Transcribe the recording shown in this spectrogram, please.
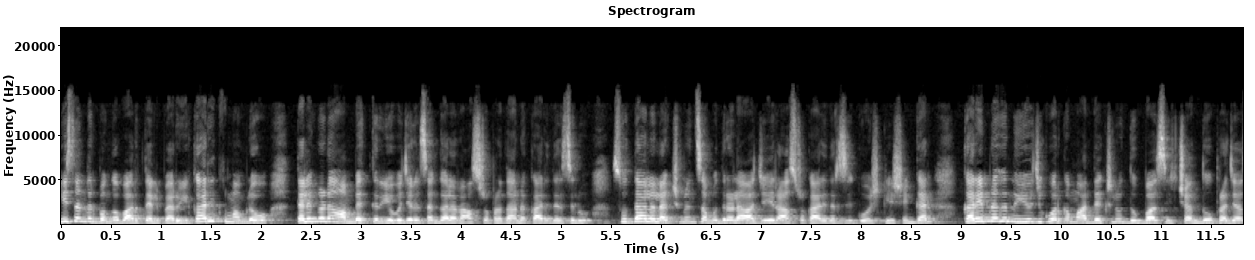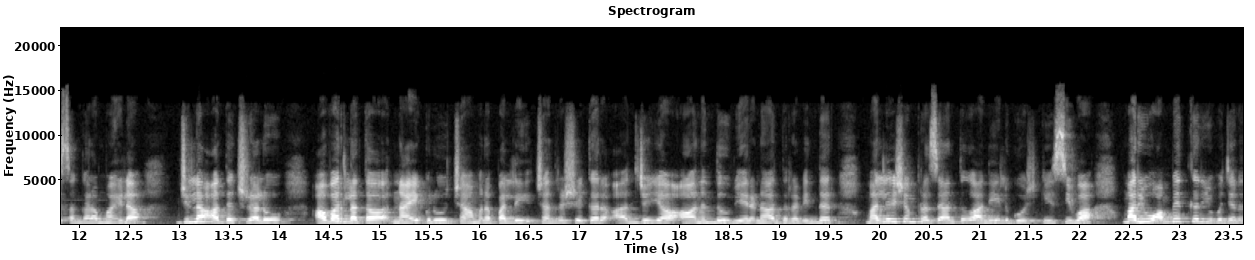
ఈ సందర్భంగా వారు తెలిపారు. ఈ కార్యక్రమంలో తెలంగాణ అంబేద్కర్ యువజన సంఘాల రాష్ట్ర ప్రధాన కార్యదర్శులు సుద్దాల లక్ష్మణ్ సముద్రాల అజయ్ రాష్ట్ర కార్యదర్శి గోష్కి శంకర్ కరీంనగర్ నియోజకవర్గం అధ్యక్షులు దుబ్బాసి చందు ప్రజా సంఘాల మహిళ జిల్లా అధ్యక్షురాలు అవర్లత నాయకులు చామనపల్లి చంద్రశేఖర్ అంజయ్య ఆనంద్ వీరనాథ్ రవీందర్ మల్లేశం ప్రశాంత్ అనిల్ గోష్కి శివ మరియు అంబేద్కర్ యువజన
